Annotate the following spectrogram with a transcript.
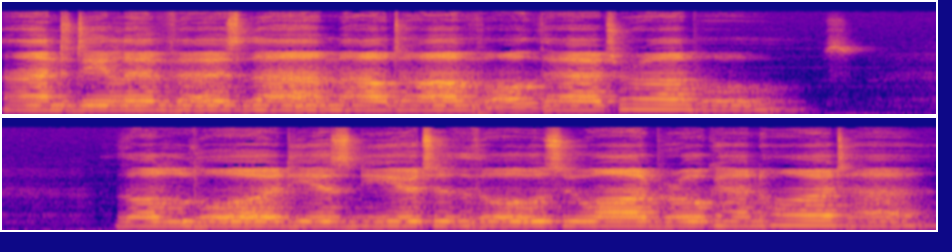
and delivers them out of all their troubles. The Lord is near to those who are broken hearted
